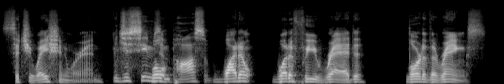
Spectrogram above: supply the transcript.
situation we're in? It just seems Well, impossible. Why don't what if we read Lord of the Rings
